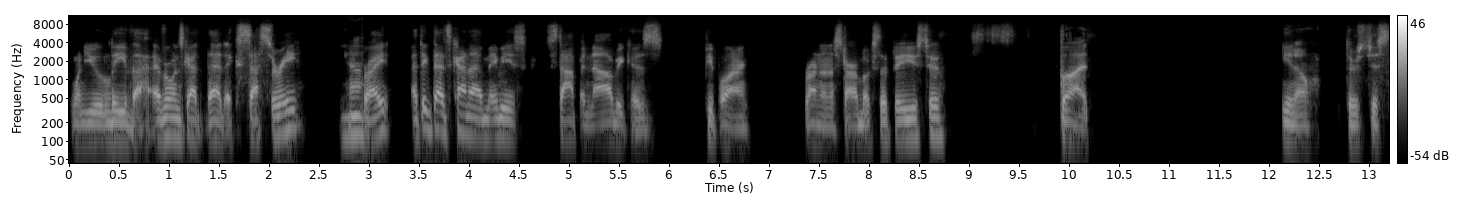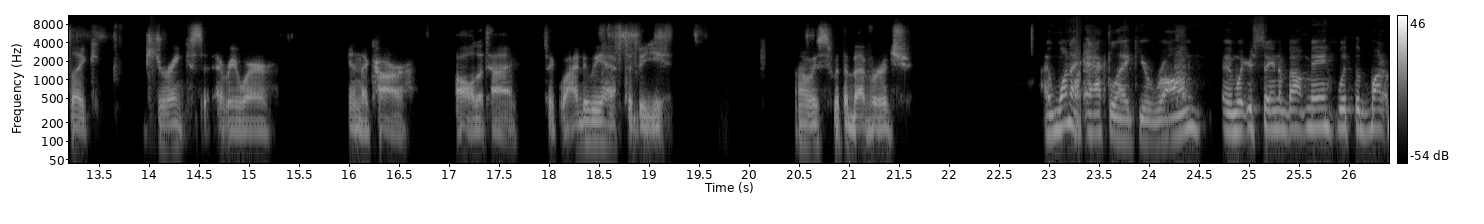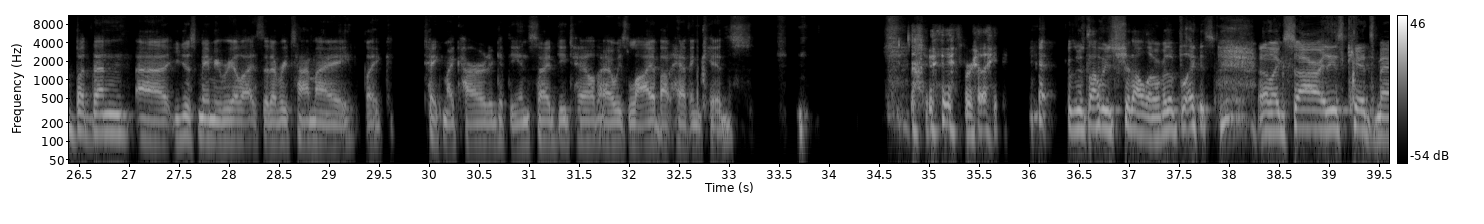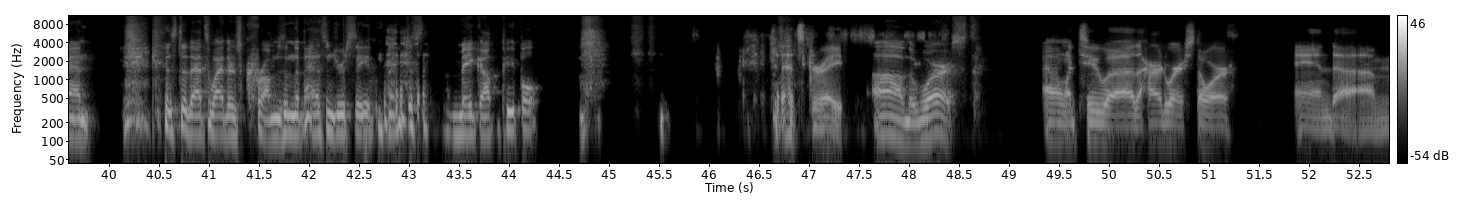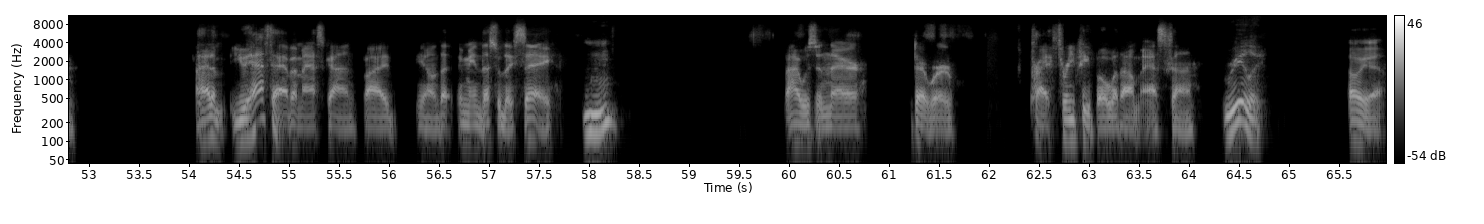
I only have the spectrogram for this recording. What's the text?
when you leave the, everyone's got that accessory yeah. right? I think that's kind of maybe stopping now because people aren't running a Starbucks like they used to. But you know, there's just like drinks everywhere in the car all the time. It's like, why do we have to be always with a beverage? I want to act like you're wrong in what you're saying about me with the but then uh, you just made me realize that every time I like take my car to get the inside detailed, I always lie about having kids. really? Because there's always shit all over the place. And I'm like, sorry, these kids, man. so that's why there's crumbs in the passenger seat. just make up people. That's great. Oh, the worst. I went to uh, the hardware store and um, I had a, you have to have a mask on by, you know, that, I mean, that's what they say. Mhm. I was in there. There were probably three people without masks on. Really? Oh yeah,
